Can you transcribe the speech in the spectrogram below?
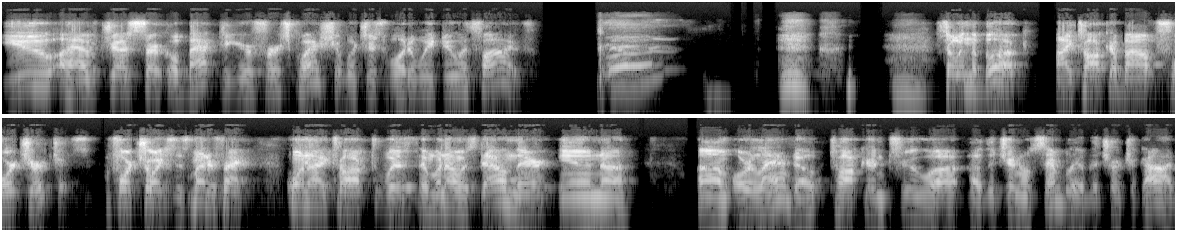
You have just circled back to your first question, which is what do we do with five? so in the book, I talk about four churches, four choices. Matter of fact, when I talked with, and when I was down there in uh, um, Orlando talking to uh, uh, the General Assembly of the Church of God,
